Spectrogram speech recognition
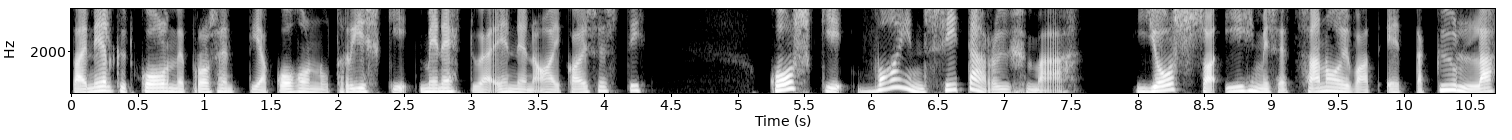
tai 43 prosenttia kohonnut riski menehtyä ennenaikaisesti koski vain sitä ryhmää, jossa ihmiset sanoivat, että kyllä,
